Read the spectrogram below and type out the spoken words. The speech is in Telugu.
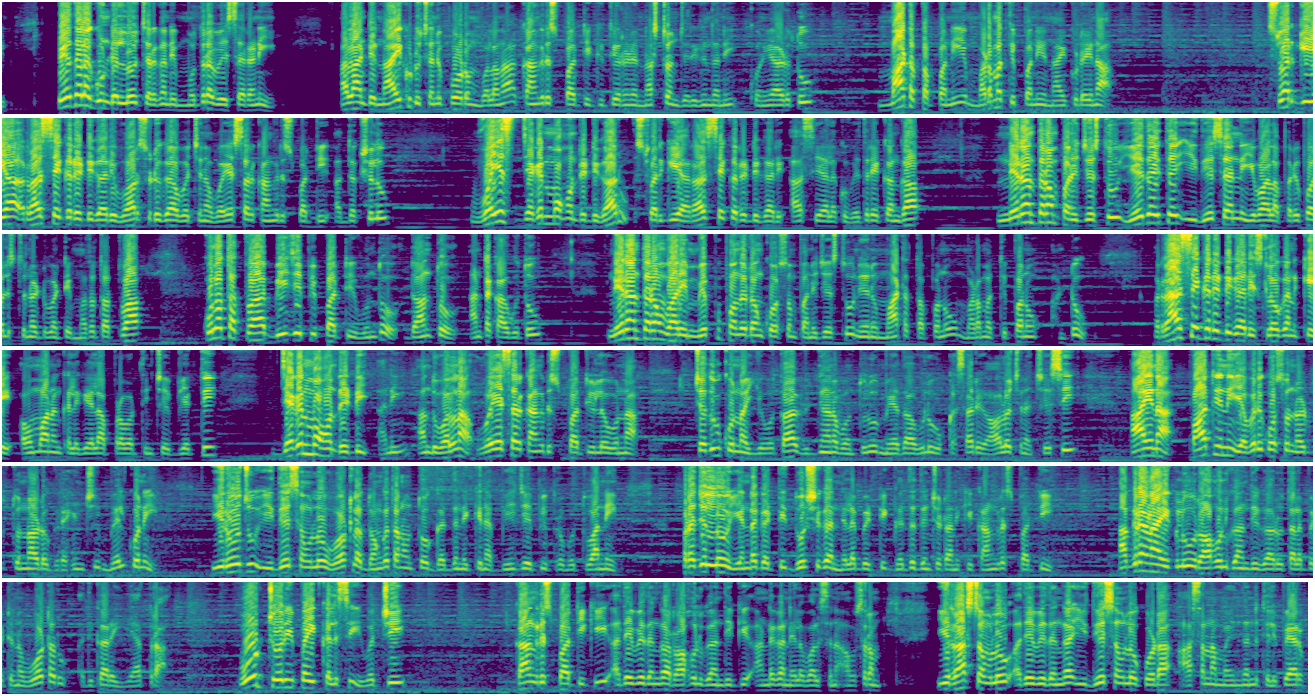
పేదల గుండెల్లో చెరగని ముద్ర వేశారని అలాంటి నాయకుడు చనిపోవడం వలన కాంగ్రెస్ పార్టీకి తీరని నష్టం జరిగిందని కొనియాడుతూ మాట తప్పని మడమ తిప్పని నాయకుడైన స్వర్గీయ రాజశేఖర రెడ్డి గారి వారసుడిగా వచ్చిన Y S R Congress party అధ్యక్షులు వైఎస్ జగన్మోహన్ రెడ్డి గారు స్వర్గీయ రాజశేఖర రెడ్డి గారి ఆశయాలకు వ్యతిరేకంగా నిరంతరం పనిచేస్తూ ఏదైతే ఈ దేశాన్ని ఇవాళ పరిపాలిస్తున్నటువంటి మతతత్వ కులతత్వ బీజేపీ పార్టీ ఉందో దాంతో అంటకాగుతూ నిరంతరం వారి మెప్పు పొందడం కోసం పనిచేస్తూ నేను మాట తప్పను మడమ తిప్పను అంటూ రాజశేఖర రెడ్డి గారి స్లోగన్కే అవమానం కలిగేలా ప్రవర్తించే వ్యక్తి జగన్మోహన్ రెడ్డి అని. అందువలన వైఎస్ఆర్ కాంగ్రెస్ పార్టీలో ఉన్న చదువుకున్న యువత విజ్ఞానవంతులు మేధావులు ఒక్కసారి ఆలోచన చేసి ఆయన పార్టీని ఎవరి కోసం నడుపుతున్నాడో గ్రహించి మేల్కొని ఈరోజు ఈ దేశంలో ఓట్ల దొంగతనంతో గద్దెనెక్కిన బీజేపీ ప్రభుత్వాన్ని ప్రజల్లో ఎండగట్టి దోషిగా నిలబెట్టి గద్దెదించడానికి కాంగ్రెస్ పార్టీ అగ్రనాయకులు రాహుల్ గాంధీ గారు తలపెట్టిన ఓటరు అధికార యాత్ర. ఓట్ చోరీపై కలిసి వచ్చి కాంగ్రెస్ పార్టీకి అదేవిధంగా రాహుల్ గాంధీకి అండగా నిలవాల్సిన అవసరం ఈ రాష్ట్రంలో అదేవిధంగా ఈ దేశంలో కూడా ఆసన్నమైందని తెలిపారు.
